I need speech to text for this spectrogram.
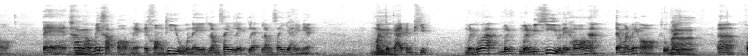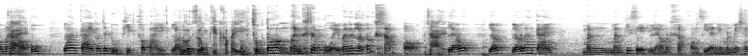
ออก แต่ถ้าอืมเราไม่ขับออกเนี่ยไอของที่อยู่ในลำไส้เล็ก และลำไส้ใหญ่เนี่ย มันจะอืมกลายเป็นพิษ เหมือนกับว่าเหมือนเหมือนมีขี้อยู่ในท้องอะ แต่มันไม่ออกถูกไหมเอออ่าพอมันไม่ใช่ออกปุ๊บร่างกายก็จะดูดพิษเข้าไป เราดูก็ดซึมพิษเข้าไปอีก ถูกต้องมันก็จะป่วยเพราะฉะนั้นเราต้องขับออกใช่แล้วแล้วแล้วร่างกายมันมันพิเศษอยู่แล้วมันขับของเสียเนี่ยมันไม่ใช่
